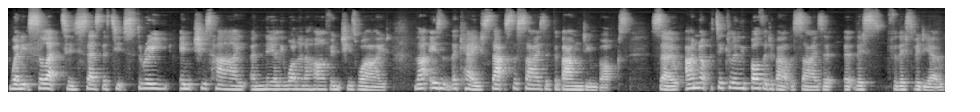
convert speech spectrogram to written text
when it's selected, says that it's three inches high and nearly one and a half inches wide. That isn't the case. That's the size of the bounding box. So I'm not particularly bothered about the size at, at this for this video,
